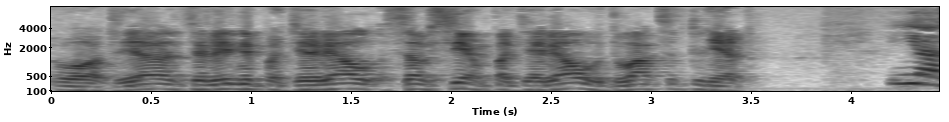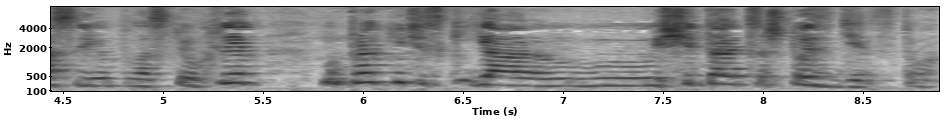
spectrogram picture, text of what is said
Вот, я зрение потерял, совсем потерял в 20 лет. Я слепла с трех лет, ну практически я считается, что с детства.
